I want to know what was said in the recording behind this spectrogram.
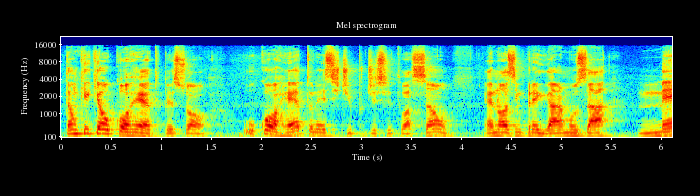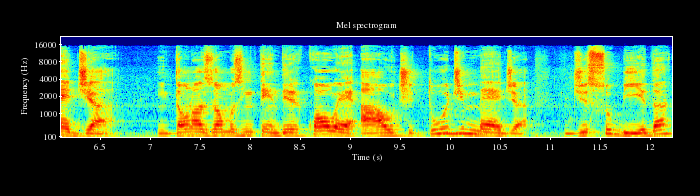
Então, o que é o correto, pessoal? O correto nesse tipo de situação é nós empregarmos a média. Então, nós vamos entender qual é a altitude média de subida,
